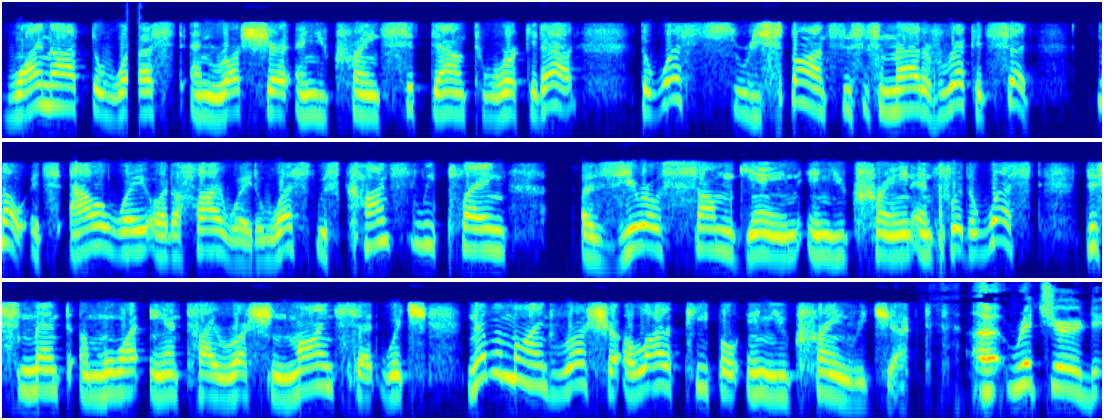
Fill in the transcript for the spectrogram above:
Why not the West and Russia and Ukraine sit down to work it out? The West's response, this is a matter of record, said, no, it's our way or the highway. The West was constantly playing a zero sum game in Ukraine. And for the West, this meant a more anti Russian mindset, which, never mind Russia, a lot of people in Ukraine reject. Uh, Richard,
